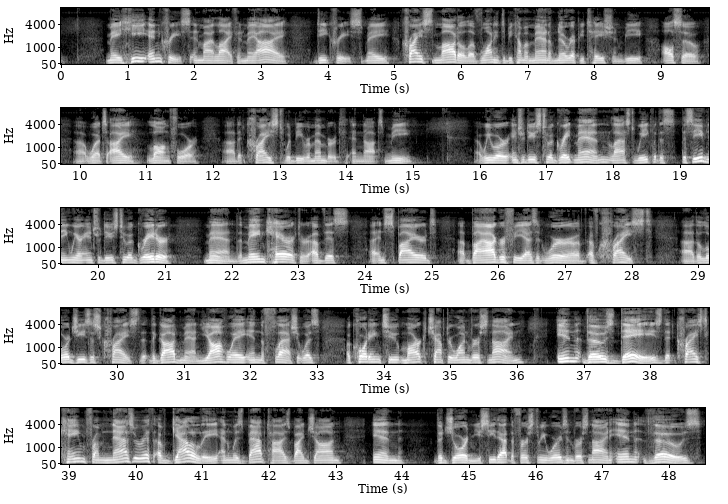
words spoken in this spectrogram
May he increase in my life, and may I decrease. May Christ's model of wanting to become a man of no reputation be also uh, what I long for, uh, that Christ would be remembered and not me. Uh, we were introduced to a great man last week, but this, this evening we are introduced to a greater man, the main character of this uh, inspired uh, biography, as it were, of, of Christ, uh, the Lord Jesus Christ, the, the God man, Yahweh in the flesh. It was according to Mark chapter 1, verse 9. In those days that Christ came from Nazareth of Galilee and was baptized by John in the Jordan. You see that, the first three words in verse 9. In those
